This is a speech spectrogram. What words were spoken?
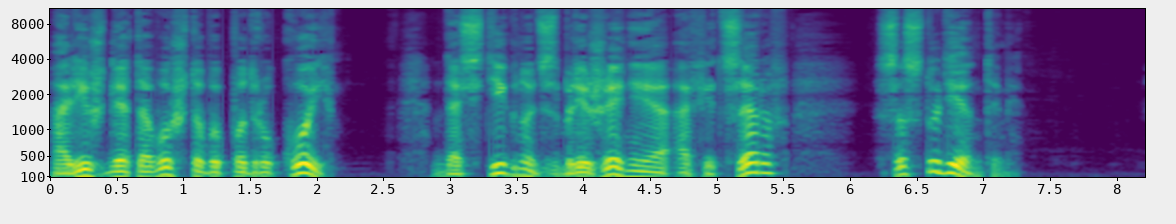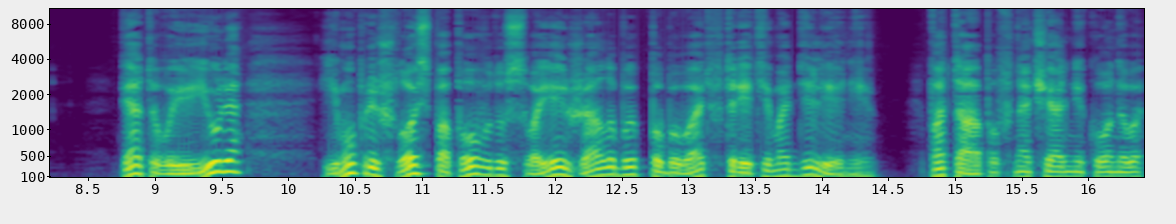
а лишь для того, чтобы под рукой достигнуть сближения офицеров со студентами. 5 июля ему пришлось по поводу своей жалобы побывать в третьем отделении. Потапов, начальник Онова,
